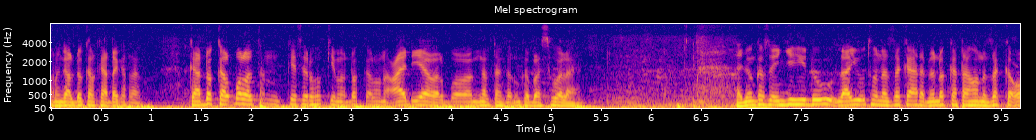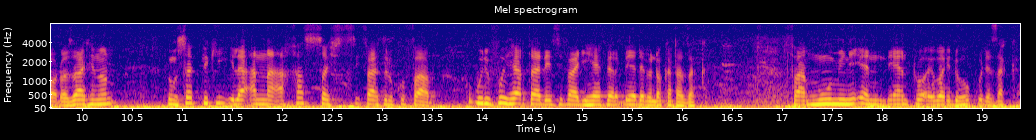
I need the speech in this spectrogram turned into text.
on ngal dokkal ka dagata ko ka dokkal bolal tan kefer hokkima dokkal hono aadiya wal bo ngal tan ka dum ka basi wala hen jonka so en jehi dow la yutuna zakata be dokkata hono zakka o do zati non dum sappiki ila anna akhassa sifatul kuffar ko buri fu hertade sifaji hefer be de be dokkata zakka fa mu'mini en dento e waydo hokkude zakka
